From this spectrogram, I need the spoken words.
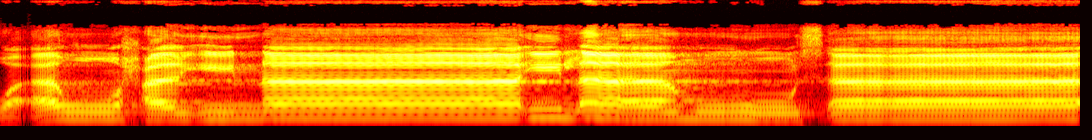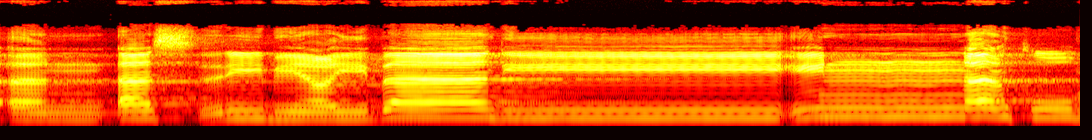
وأوحينا إلى موسى أن أسر بعبادي إنكم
